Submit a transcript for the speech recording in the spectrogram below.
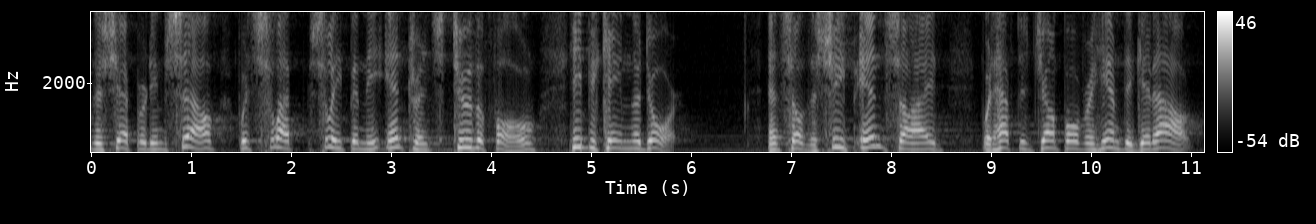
the shepherd himself would sleep, sleep in the entrance to the fold. He became the door. And so the sheep inside would have to jump over him to get out.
